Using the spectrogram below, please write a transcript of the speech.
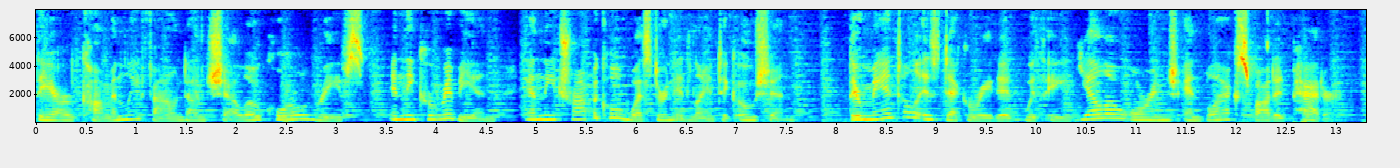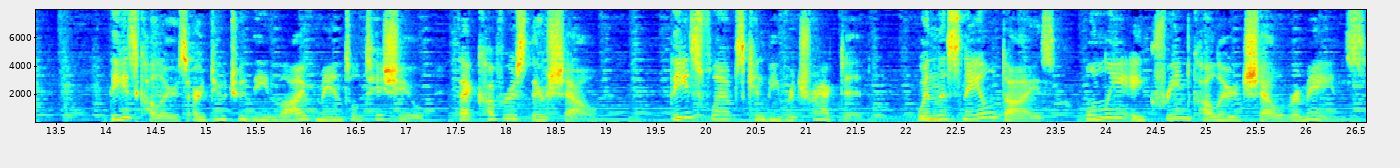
They are commonly found on shallow coral reefs in the Caribbean and the tropical western Atlantic Ocean. Their mantle is decorated with a yellow, orange, and black spotted pattern. These colors are due to the live mantle tissue that covers their shell. These flaps can be retracted. When the snail dies, only a cream colored shell remains.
